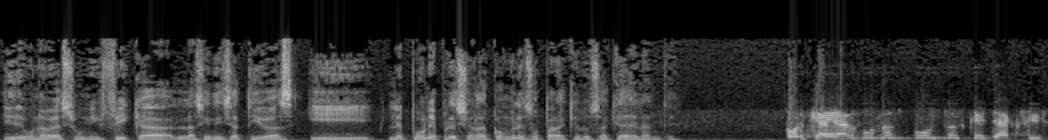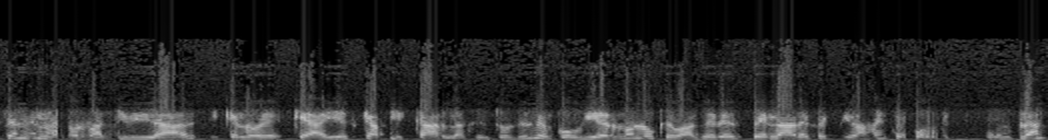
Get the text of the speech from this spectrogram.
y de una vez unifica las iniciativas y le pone presión al Congreso para que lo saque adelante? Porque hay algunos puntos que ya existen en la normatividad y que lo que hay es que aplicarlas. Entonces el gobierno lo que va a hacer es velar efectivamente por que cumplan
